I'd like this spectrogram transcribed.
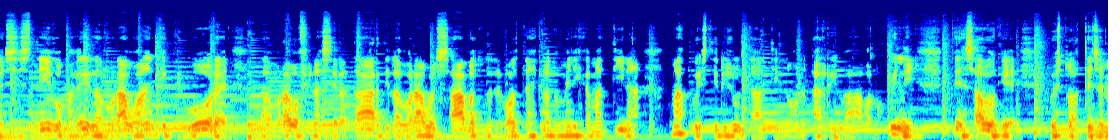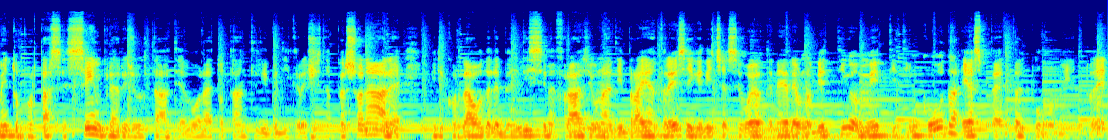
insistevo, magari lavoravo anche più ore, lavoravo fino a sera tardi, lavoravo il sabato, delle volte anche la domenica mattina, ma questi risultati non arrivavano. Quindi pensavo che questo atteggiamento portasse sempre a risultati, avevo letto tanti libri di crescita personale, mi ricordavo delle bellissime frasi, una di Brian Tracy che dice se vuoi ottenere un obiettivo mettiti in coda e aspetta il tuo momento. E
